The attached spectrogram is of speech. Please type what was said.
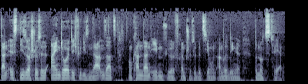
dann ist dieser Schlüssel eindeutig für diesen Datensatz und kann dann eben für Fremdschlüsselbeziehungen und andere Dinge benutzt werden.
